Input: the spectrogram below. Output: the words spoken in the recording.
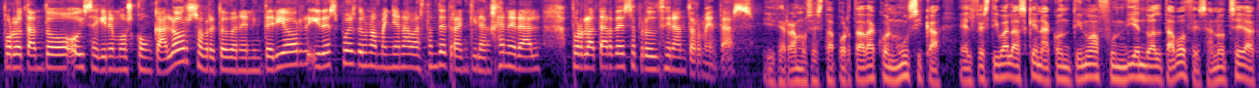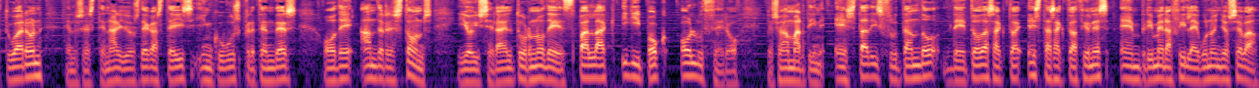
Por lo tanto, hoy seguiremos con calor, sobre todo en el interior, y después de una mañana bastante tranquila en general, por la tarde se producirán tormentas. Y cerramos esta portada con música. El Festival Askena continúa fundiendo altavoces. Anoche actuaron en los escenarios de Gasteiz, Incubus Pretenders o de Understones. Y hoy será el turno de Spalak, Iggy Pop o Lucero. Joshua Martín está disfrutando de todas estas actuaciones en primera fila. Egunon Joseba.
